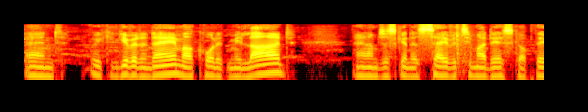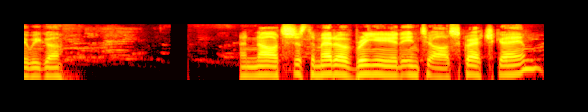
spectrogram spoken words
And we can give it a name. I'll call it Milad. And I'm just going to save it to my desktop. There we go. And now it's just a matter of bringing it into our Scratch game.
